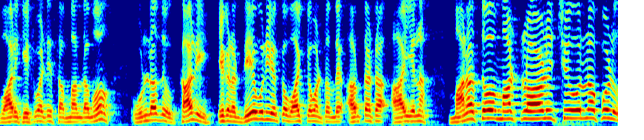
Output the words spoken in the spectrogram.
వారికి ఎటువంటి సంబంధము ఉండదు. కానీ ఇక్కడ దేవుని యొక్క వాక్యం అంటుంది అంతటా ఆయన మనతో మాట్లాడుచు ఉన్నప్పుడు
